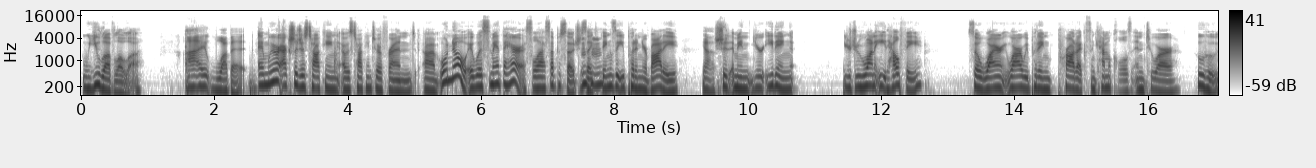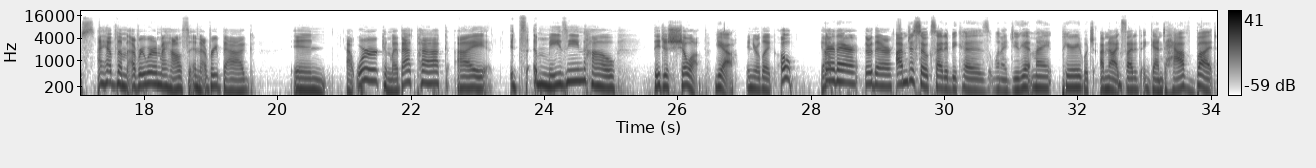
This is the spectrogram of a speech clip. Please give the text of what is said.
you love Lola. I love it. And we were actually just talking. I was talking to a friend. Um, oh no, it was Samantha Harris. The last episode. She's like things that you put in your body Yeah. should. I mean, you're eating. You're, you want to eat healthy, so why aren't why are we putting products and chemicals into our hoo hoos? I have them everywhere in my house, in every bag, in at work, in my backpack. I. It's amazing how they just show up, Yeah, and you're like, oh, yep, they're there. They're there. I'm just so excited because when I do get my period, which I'm not excited again to have, but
